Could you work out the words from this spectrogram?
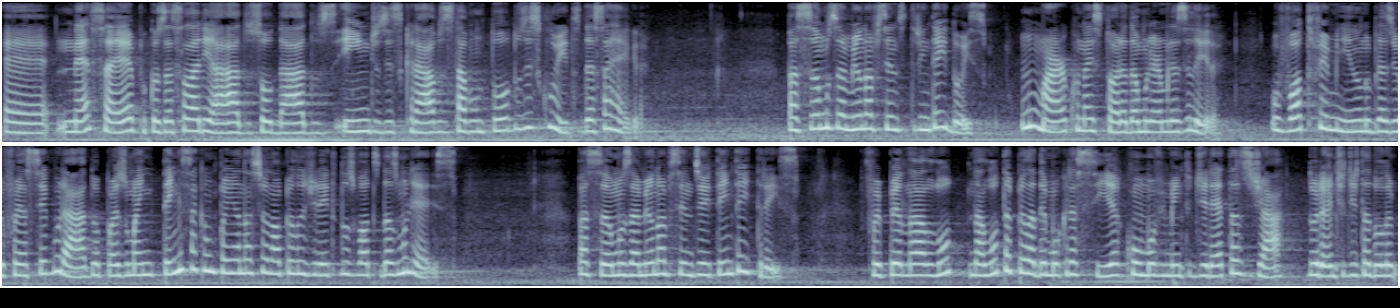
É, nessa época, os assalariados, soldados, índios e escravos estavam todos excluídos dessa regra. Passamos a 1932, um marco na história da mulher brasileira o voto feminino no Brasil foi assegurado após uma intensa campanha nacional pelo direito dos votos das mulheres. Passamos a 1983. Foi pela luta, na luta pela democracia com o movimento Diretas Já durante a ditadura,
